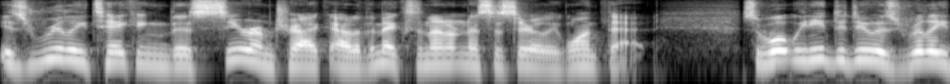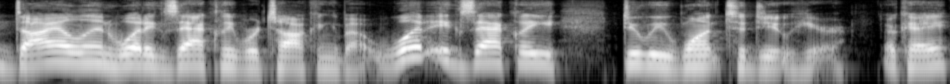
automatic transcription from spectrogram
is really taking this serum track out of the mix, and I don't necessarily want that. So what we need to do is really dial in what exactly we're talking about. What exactly do we want to do here? Okay,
